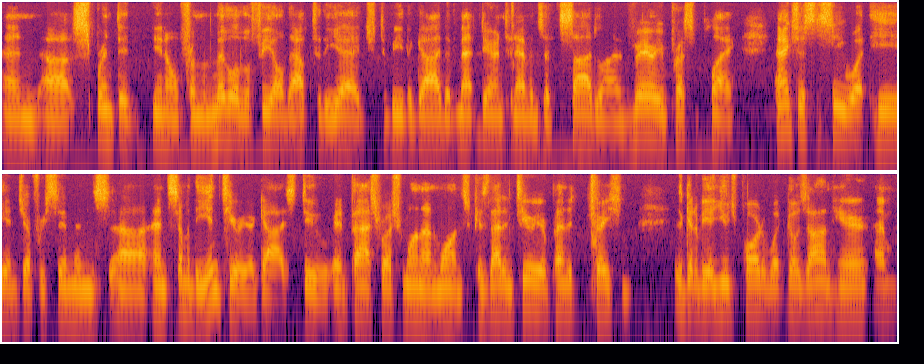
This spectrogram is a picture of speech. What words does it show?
and uh, sprinted, you know, from the middle of the field out to the edge to be the guy that met Darrynton Evans at the sideline. Very impressive play. Anxious to see what he and Jeffrey Simmons uh, and some of the interior guys do in pass rush one on ones because that interior penetration is going to be a huge part of what goes on here, and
